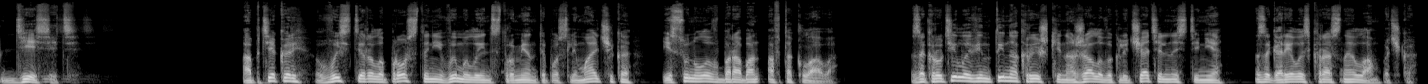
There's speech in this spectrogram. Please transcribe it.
Десять. Аптекарь выстирала простыни, вымыла инструменты после мальчика и сунула в барабан автоклава. Закрутила винты на крышке, нажала выключатель на стене, загорелась красная лампочка.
